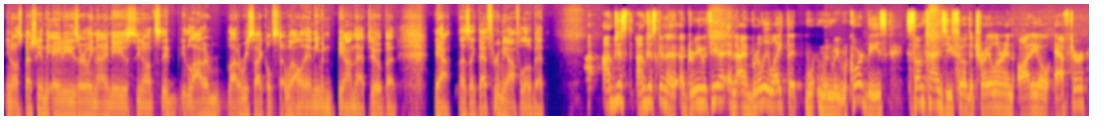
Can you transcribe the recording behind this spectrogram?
you know, especially in the '80s, early '90s. You know, it's it, a lot of lot of recycled stuff. Well, and even beyond that too. But yeah, I was like, that threw me off a little bit. I'm just I'm just going to agree with you, and I really like that w- when we record these. Sometimes you throw the trailer in audio after.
